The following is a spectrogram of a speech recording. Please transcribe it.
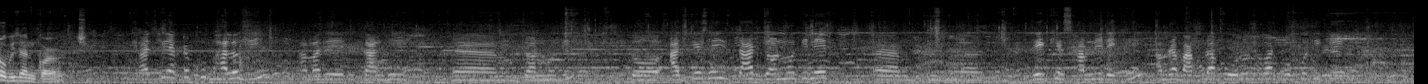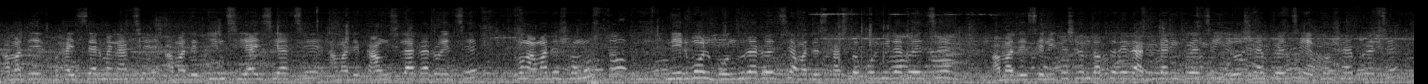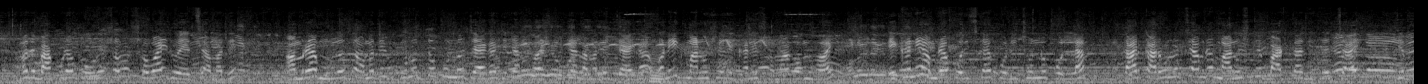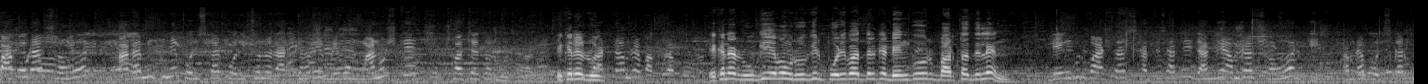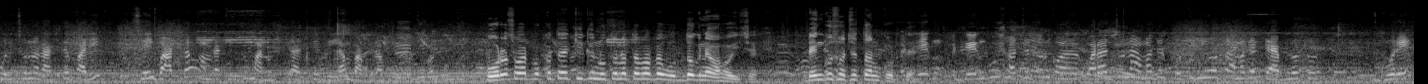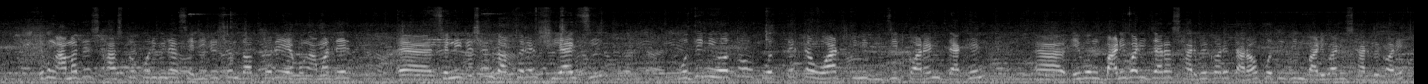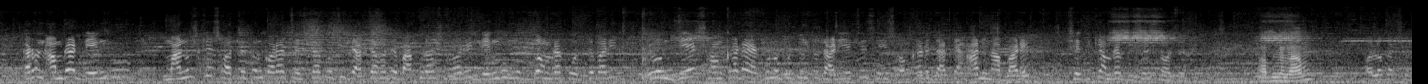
অভিযান করা হচ্ছে। আজকে একটা খুব ভালো দিন আমাদের গান্ধীর জন্মদিন। তো আজকে সেই তার জন্মদিনের রেখে, সামনে রেখে আমরা বাঁকুড়া পৌরসভার পক্ষ থেকে আমাদের ভাইস চেয়ারম্যান আছে, আমাদের তিন সিআইসি আছে, আমাদের কাউন্সিলররা রয়েছে এবং আমাদের সমস্ত নির্মল বন্ধুরা রয়েছে, আমাদের স্বাস্থ্যকর্মীরা রয়েছে, আমাদের স্যানিটেশন দপ্তরের আধিকারিক রয়েছে, ইও সাহেব রয়েছে, এফও সাহেব রয়েছে। আমাদের বাঁকুড়া পৌরসভা সবাই রয়েছে আমাদের। আমরা মূলত আমাদের গুরুত্বপূর্ণ জায়গা যেটা হসপিটাল আমাদের জায়গা অনেক মানুষের এখানে সমাগম হয়। এখানে আমরা পরিষ্কার পরিচ্ছন্ন করলাম। তার কারণ হচ্ছে আমরা মানুষকে বার্তা দিতে চাই যে বাঁকুড়া শহর আগামী দিনে পরিষ্কার পরিচ্ছন্ন রাখতে হবে এবং মানুষকে সচেতন হতে হবে। এখানে বার্তা আমরা বাঁকুড়া এখানে রুগী এবং রুগীর পরিবারদেরকে ডেঙ্গুর বার্তা দিলেন? ডেঙ্গুর বার্তার সাথে সাথে যাতে আমরা শহরকে আমরা পরিষ্কার পরিচ্ছন্ন রাখতে পারি সেই বার্তাও আমরা কিন্তু মানুষকে আজকে দিলাম বাঁকুড়া পৌরসভা পৌরসভার পক্ষ থেকে কী কি নতুনত্বভাবে উদ্যোগ নেওয়া হয়েছে ডেঙ্গু সচেতন করতে? ডেঙ্গু- সচেতন করার জন্য আমাদের প্রতিনিয়ত আমাদের ট্যাবলেট ঘোরে এবং আমাদের স্বাস্থ্যকর্মীরা স্যানিটেশন দপ্তরে এবং আমাদের স্যানিটেশন দপ্তরের সিআইসি প্রতিনিয়ত প্রত্যেকটা ওয়ার্ড তিনি ভিজিট করেন দেখেন। এবং বাড়ি বাড়ি যারা সার্ভে করে তারাও প্রতিদিন বাড়ি বাড়ি সার্ভে করে। কারণ আমরা ডেঙ্গু মানুষকে সচেতন করার চেষ্টা করছি যাতে আমাদের বাঁকুড়া শহরে ডেঙ্গু মুক্ত আমরা করতে পারি এবং যে সংখ্যাটা এখনও পর্যন্ত দাঁড়িয়েছে সেই সংখ্যাটা যাতে আর না বাড়ে সেদিকে আমরা বিশেষ নজর রেখেছি। আপনার নাম? অলোকাশন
